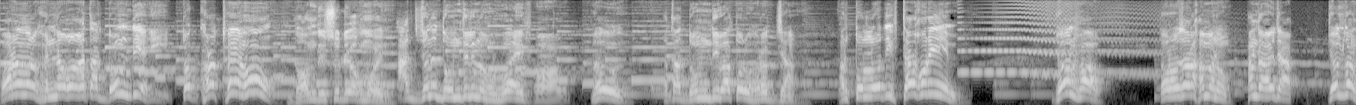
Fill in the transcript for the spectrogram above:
পৰাণৰ ঘৈণীয়েকক এটা দম দি আহি তোক ঘৰত থৈ আহোঁ। দম দিছো দিয়ক মই। আগজনে দম দিলে নহ'ব এই ফল। ঐ এটা দম দিবা তোৰ ঘৰত যাম। আৰু তোৰ লগত ইফতাৰ কৰিম। জল ফল। তোৰ হাজাৰ খা মানুহ ঠাণ্ডা হৈ থাক জল জল।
